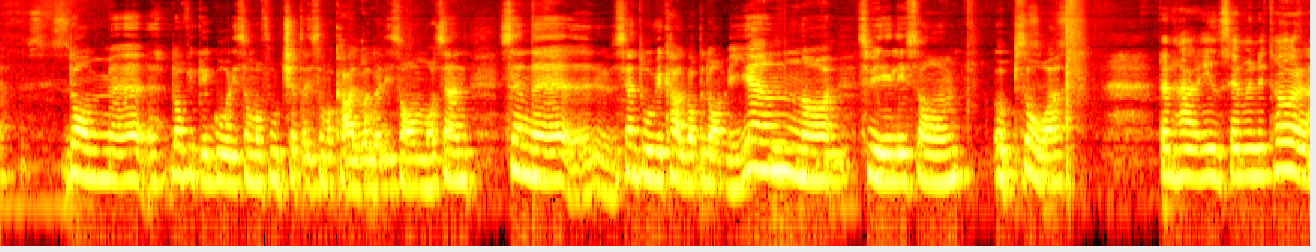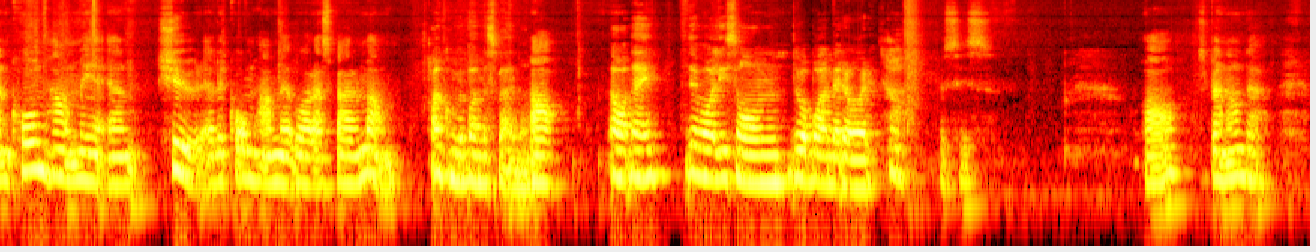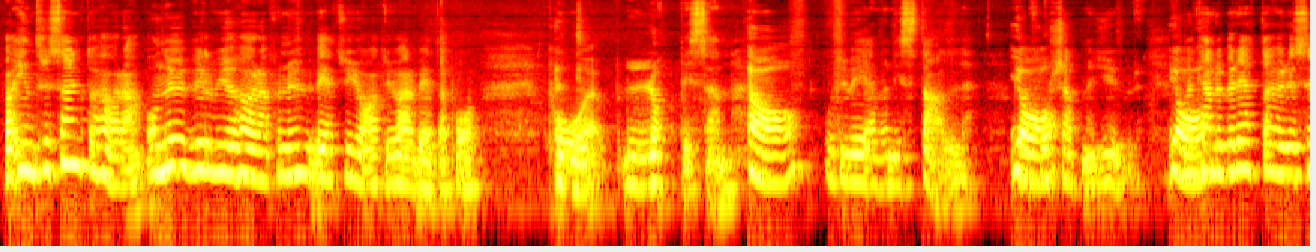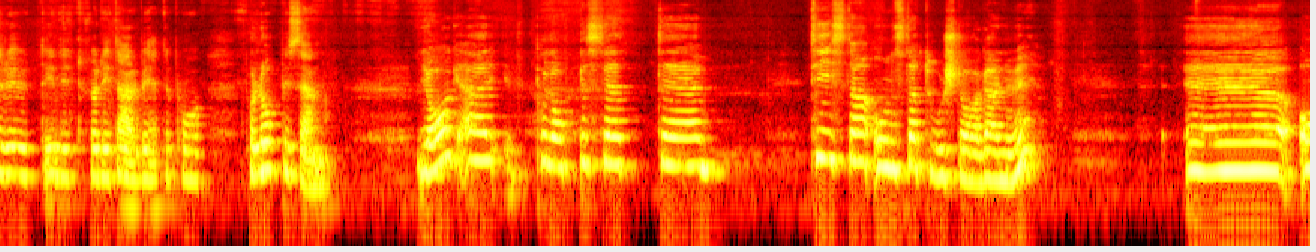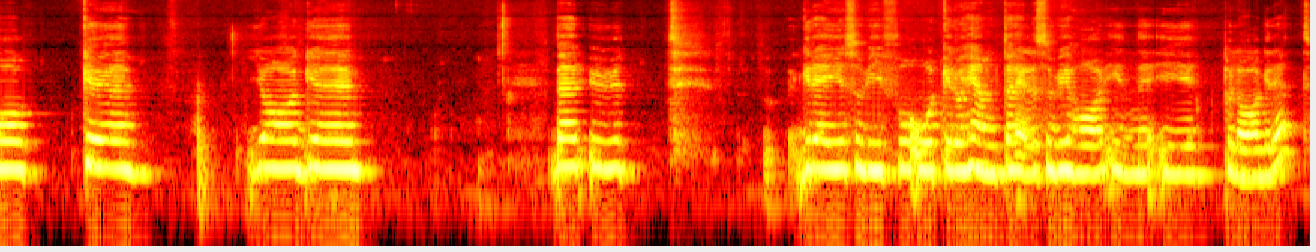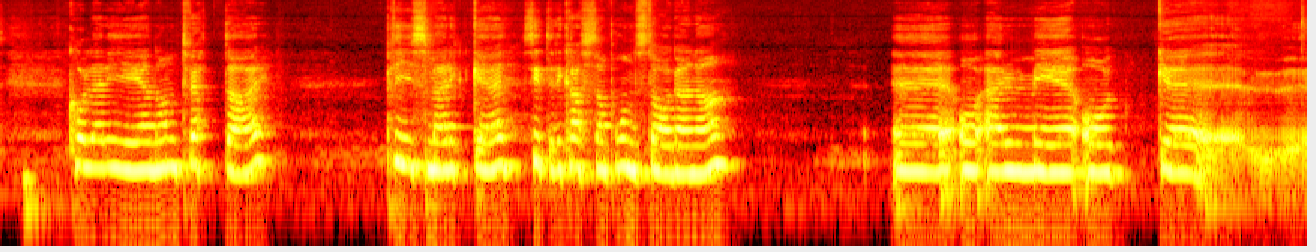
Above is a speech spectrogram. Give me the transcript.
De, eh, de fick ju gå liksom och fortsätta liksom och kalva liksom. och sen, sen, eh, sen tog vi kalvar på dem igen och så vi liksom upp så. Den här inseminatören, kom han med en tjur eller kom han med bara sperman? Han kommer bara med sperman. Ja, Ja, nej. Det var liksom, det var bara med rör. Precis. Ja, spännande. Vad intressant att höra. Och nu vill vi ju höra, för nu vet ju jag att du arbetar på, på loppisen. Ja. Och du är även i stall. Ja. har fortsatt med djur. Ja. Men kan du berätta hur det ser ut i ditt, för ditt arbete på, på loppisen? Jag är på loppiset eh, tisdag, onsdag, torsdagar nu. Eh, och eh, jag eh, bär ut grejer som vi får åker och hämtar eller som vi har inne i, på lagret. Kollar igenom, tvättar, prismärker, sitter i kassan på onsdagarna eh, och är med och eh,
